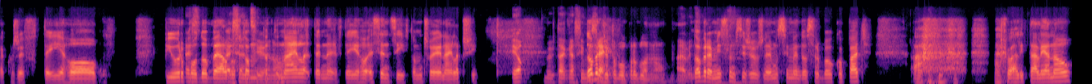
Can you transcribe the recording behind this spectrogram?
akože v tej jeho pure es, podobe, alebo esencie, v, tom, to, no. najle, ten, v tej jeho esencii, v tom, čo je najlepší. Jo, tak asi myslím, Dobre. že to bol problém. No, Dobre, myslím si, že už nemusíme do Srbov kopať a, a chváliť Talianov.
